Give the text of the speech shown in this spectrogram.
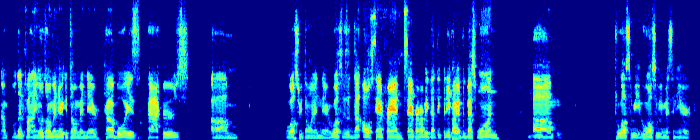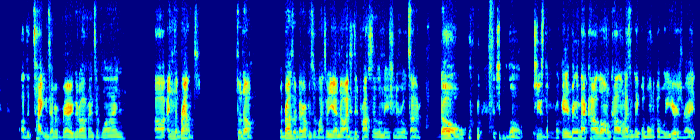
Well, then fine. You want to throw them in there? You can throw them in there. Cowboys, Packers. Um, who else are we throwing in there? Who else is it? Oh, San Fran. San Fran probably. I think, but they probably have the best one. Mm-hmm. Um, who else are we? Who else are we missing here? Uh, the Titans have a very good offensive line, uh, and the Browns. So no, the Browns have a better offensive line. So yeah, no, I just did process elimination in real time. No, the Chiefs don't. Chiefs don't. Okay, they're bringing back Kyle Long. Kyle Long hasn't played football in a couple of years, right?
